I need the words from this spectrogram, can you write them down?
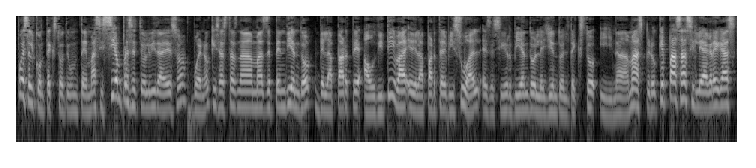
pues el contexto de un tema. Si siempre se te olvida eso, bueno, quizás estás nada más dependiendo de la parte auditiva y de la parte visual, es decir, viendo, leyendo el texto y nada más. Pero ¿qué pasa si le agregas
